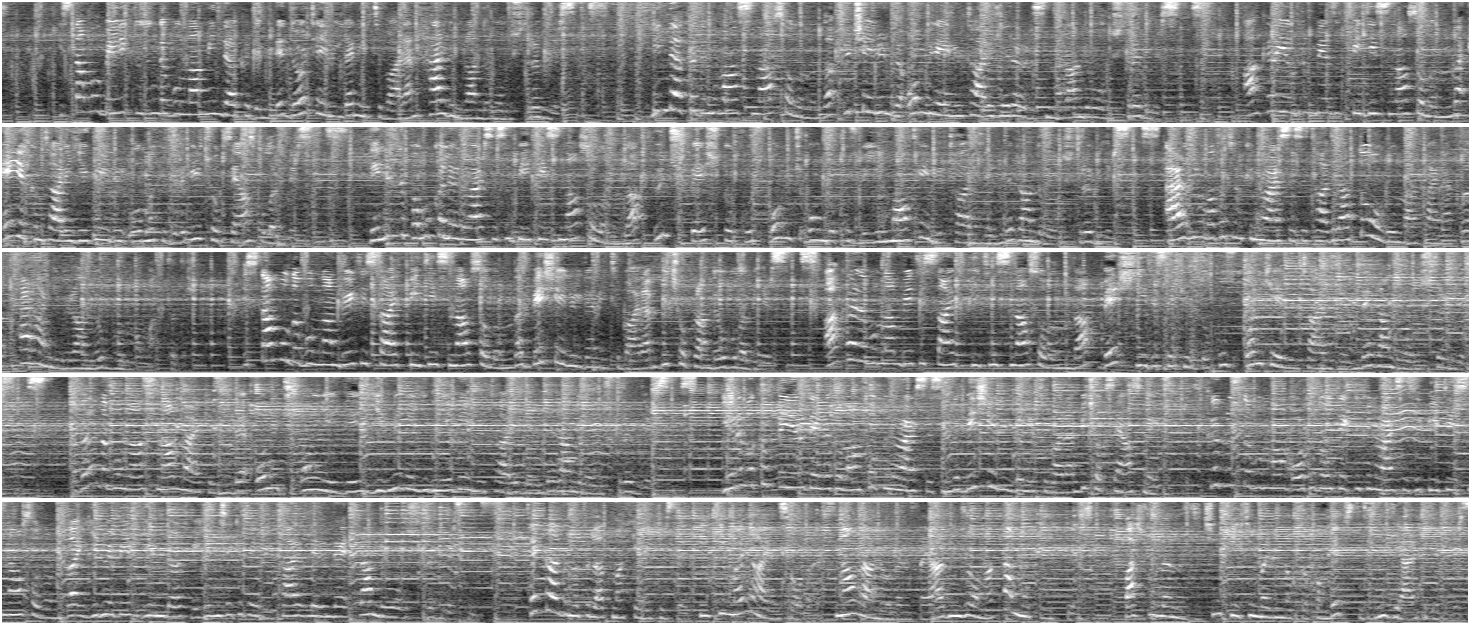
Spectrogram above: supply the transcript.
İstanbul Beylikdüzü'nde bulunan Mindi Akademi'de 4 Eylül'den itibaren her gün randevu oluşturabilirsiniz. Mindi Akademi Van Sınav Salonu'nda 3 Eylül ve 11 Eylül tarihleri arasında randevu oluşturabilirsiniz. Ankara Yıldırım Beyazıt PT Sınav Salonu'nda en yakın tarih 7 Eylül olmak üzere birçok seans bulabilirsiniz. Denizli Pamukkale Üniversitesi PT Sınav Salonu'nda 3, 5, 9, 13, 19 ve 26 Eylül tarihlerinde randevu oluşturabilirsiniz. Erzurum Atatürk Üniversitesi tadilatta olduğundan kaynaklı herhangi bir randevu bulunmamaktadır. Bulunan British Site PT sınav salonunda 5 Eylül'den itibaren birçok randevu bulabilirsiniz. Ankara'da bulunan British Site PT sınav salonunda 5, 7, 8, 9, 12 Eylül tarihlerinde randevu oluşturabilirsiniz. Adana'da bulunan sınav merkezinde 13, 17, 20 ve 27 Eylül tarihlerinde randevu oluşturabilirsiniz. Yarı vakıf ve yarı devlet olan Tok Üniversitesi'nde 5 Eylül'den itibaren birçok seans mevcuttur. Kıbrıs'ta bulunan Orta Doğu Teknik Üniversitesi PT sınav salonunda 21, 24 ve 28 Eylül tarihlerinde randevu oluşturabilirsiniz. Tekrardan hatırlatmak gerekirse PT Marine ailesi olarak sınav randevularınızda yardımcı olmaktan mutluluk duyarız. Başvurularınız için ptmarine.com web sitesini ziyaret edebilirsiniz.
